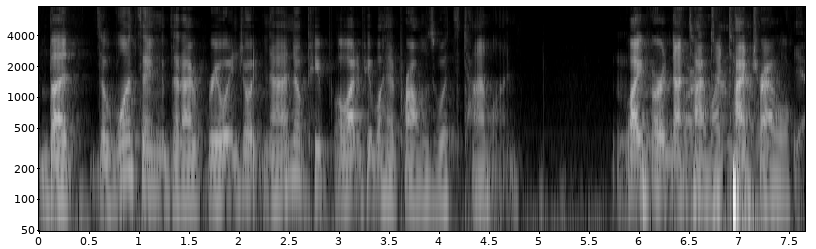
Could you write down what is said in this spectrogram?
but the one thing that I really enjoyed, now I know people, a lot of people had problems with the timeline, like or not timeline, time, travel. Yeah.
